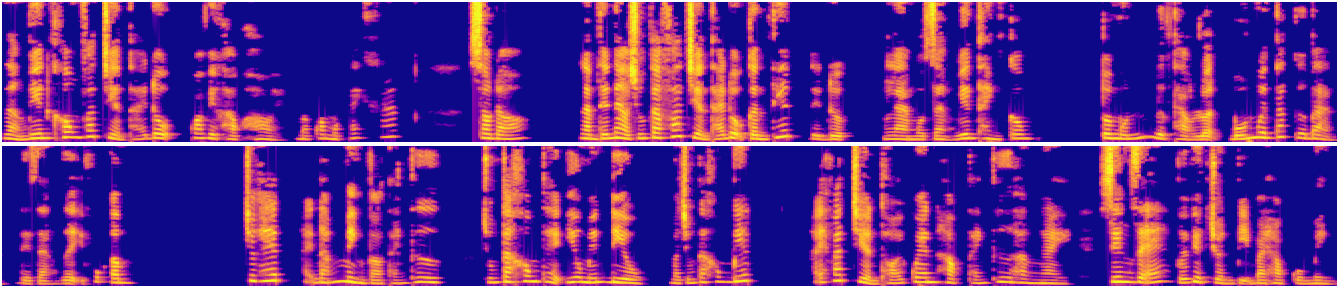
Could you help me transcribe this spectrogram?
giảng viên không phát triển thái độ qua việc học hỏi mà qua một cách khác. Sau đó, làm thế nào chúng ta phát triển thái độ cần thiết để được là một giảng viên thành công? Tôi muốn được thảo luận bốn nguyên tắc cơ bản để giảng dạy phúc âm. Trước hết, hãy đắm mình vào thánh thư. Chúng ta không thể yêu mến điều mà chúng ta không biết. Hãy phát triển thói quen học thánh thư hàng ngày, riêng rẽ với việc chuẩn bị bài học của mình.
